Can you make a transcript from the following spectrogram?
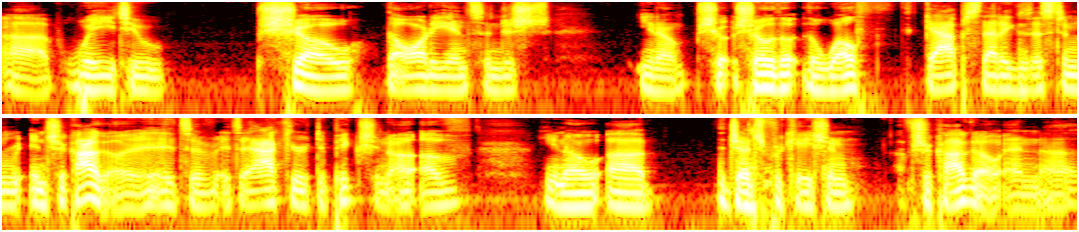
uh, way to show the audience and just you know show, show the, the wealth gaps that exist in in Chicago. It's a it's an accurate depiction of, of you know uh, the gentrification of Chicago and uh,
